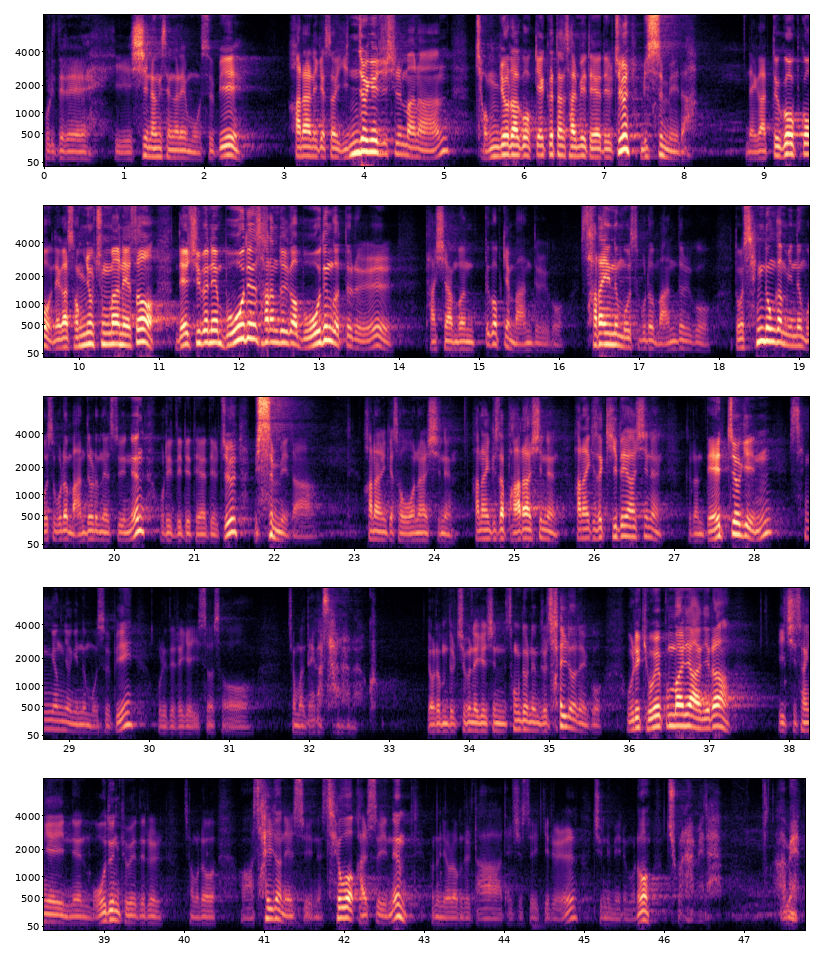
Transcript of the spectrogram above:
우리들의 이 신앙생활의 모습이 하나님께서 인정해 주실 만한 정결하고 깨끗한 삶이 되어야 될 줄 믿습니다. 내가 뜨겁고 내가 성령 충만해서 내 주변의 모든 사람들과 모든 것들을 다시 한번 뜨겁게 만들고 살아있는 모습으로 만들고 또 생동감 있는 모습으로 만들어낼 수 있는 우리들이 되어야 될 줄 믿습니다. 하나님께서 원하시는, 하나님께서 바라시는, 하나님께서 기대하시는 그런 내적인 생명력 있는 모습이 우리들에게 있어서 정말 내가 살아나고 여러분들 주변에 계신 성도님들 살려내고 우리 교회뿐만이 아니라 이 지상에 있는 모든 교회들을 참으로 어, 살려낼 수 있는 세워갈 수 있는 그런 여러분들 다 되실 수 있기를 주님의 이름으로 축원합니다. 아멘.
